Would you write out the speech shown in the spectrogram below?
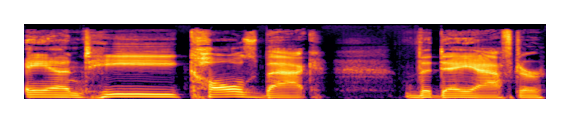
and he calls back the day after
